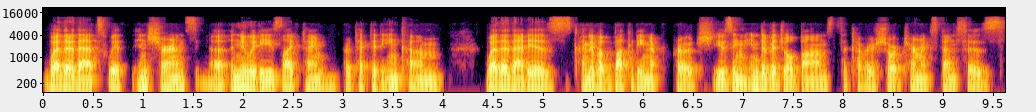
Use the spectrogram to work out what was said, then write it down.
whether that's with insurance, uh, annuities, lifetime protected income, whether that is kind of a bucketing approach using individual bonds to cover short term expenses,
